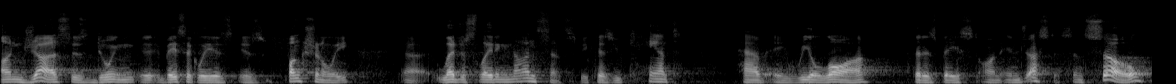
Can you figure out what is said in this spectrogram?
unjust is doing uh, basically is, is functionally uh, legislating nonsense because you can't have a real law that is based on injustice. And so,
